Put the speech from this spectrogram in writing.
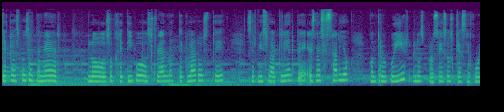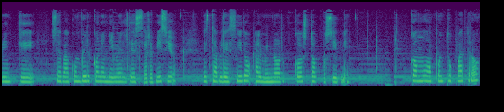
ya que después de tener los objetivos realmente claros de servicio al cliente, es necesario contribuir los procesos que aseguren que se va a cumplir con el nivel de servicio establecido al menor costo posible. Como punto 4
